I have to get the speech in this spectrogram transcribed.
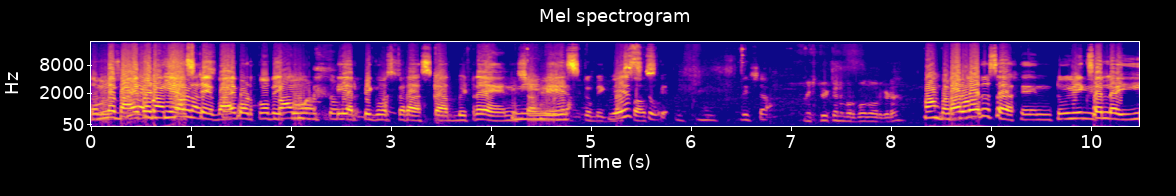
ಸುಮ್ನೆ ಬಾಯ್ ಬಡ್ಕಿ ಅಷ್ಟೇ ಬಾಯ್ ಬಡ್ಕೋಬೇಕು ಟಿ ಆರ್ ಪಿಗೋಸ್ಕರ ಅಷ್ಟೇ ಅದ್ ಬಿಟ್ರೆ ವೇಸ್ಟ್ ಬಿಗ್ ಬಾಸ್ ಹೌಸ್ಗೆ ನೆಕ್ಸ್ಟ್ ವೀಕ್ ಬರ್ಬೋದು ಹೊರಗಡೆ? ಹಾ ಬರ್ಬೋದು. ಸರ್ ಇನ್ ಟೂ ವೀಕ್ಸ್ ಅಲ್ಲ ಈ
